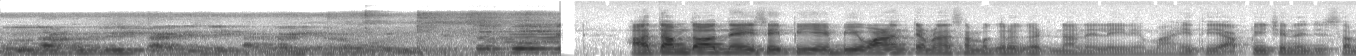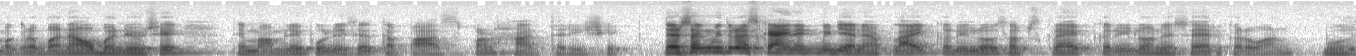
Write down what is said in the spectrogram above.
ગુરુ દાખલ કરી કાયદેસરની કાર્યવાહી કરવામાં આવી છે. આ તો અમદાવાદના એસીપી એબી વાળંદ તેમણે સમગ્ર ઘટનાને લઈને માહિતી આપી છે અને જે સમગ્ર બનાવ બન્યો છે તે મામલે પોલીસે તપાસ પણ હાથ ધરી છે. દર્શક મિત્રો સ્કાયનેટ મીડિયાને આપ લાઈક કરી લો સબસ્ક્રાઇબ કરી લો અને શેર કરવાનું ભૂલતા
